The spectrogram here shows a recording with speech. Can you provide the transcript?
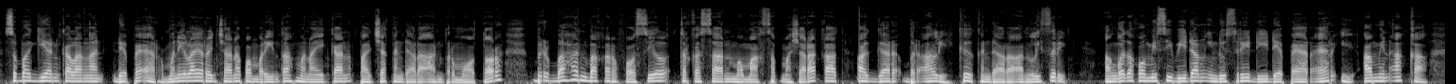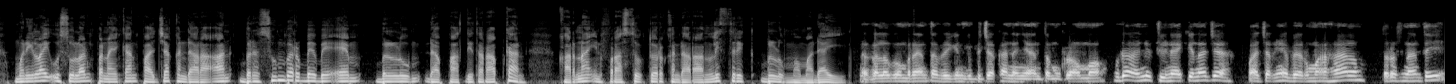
sebagian kalangan DPR menilai rencana pemerintah menaikkan pajak kendaraan bermotor berbahan bakar fosil terkesan memaksa masyarakat agar beralih ke kendaraan listrik. Anggota Komisi Bidang Industri di DPR RI, Amin Aka, menilai usulan penaikan pajak kendaraan bersumber BBM belum dapat diterapkan karena infrastruktur kendaraan listrik belum memadai. Nah, kalau pemerintah bikin kebijakan hanya antum kromo, udah ini dinaikin aja, pajaknya biar mahal, terus nanti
